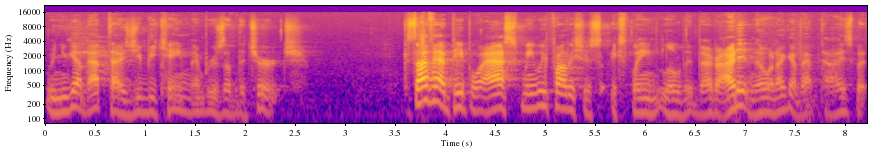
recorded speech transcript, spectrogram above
When you got baptized, you became members of the church. Because I've had people ask me, we probably should explain a little bit better. I didn't know when I got baptized, but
